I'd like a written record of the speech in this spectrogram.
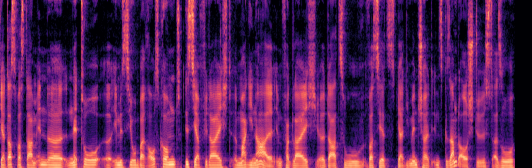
ja, das, was da am Ende Netto-Emission bei rauskommt, ist ja vielleicht äh, marginal im Vergleich äh, dazu, was jetzt ja die Menschheit insgesamt ausstößt. Also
